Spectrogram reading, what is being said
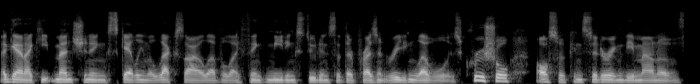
again i keep mentioning scaling the lexile level i think meeting students at their present reading level is crucial also considering the amount of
